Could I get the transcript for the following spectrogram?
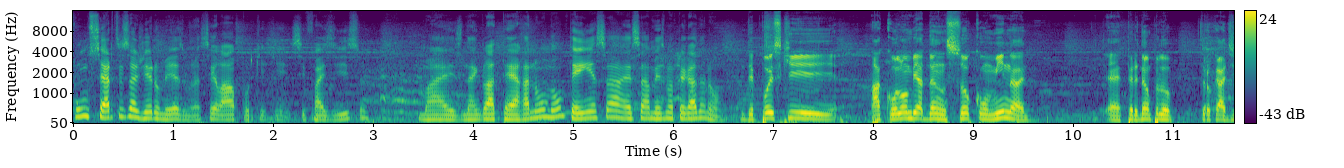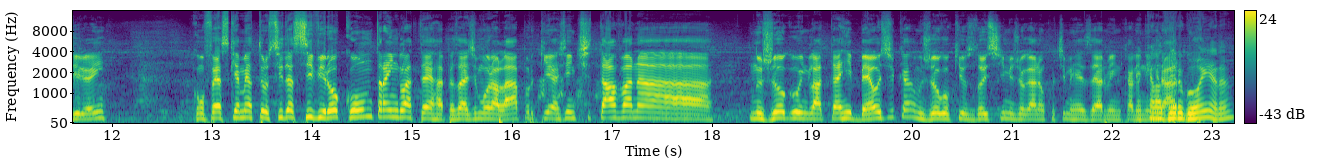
com um certo exagero mesmo, né? Sei lá por que, que se faz isso. Mas na Inglaterra não, não tem essa, essa mesma pegada, não. Depois que a Colômbia dançou com Mina, é, perdão pelo trocadilho aí, confesso que a minha torcida se virou contra a Inglaterra, apesar de morar lá, porque a gente estava na no jogo Inglaterra e Bélgica, o jogo que os dois times jogaram com o time reserva em Aquela Kaliningrado. vergonha, né?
